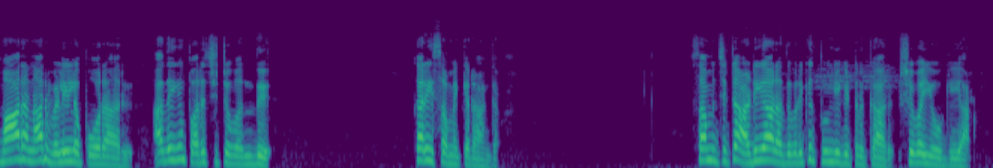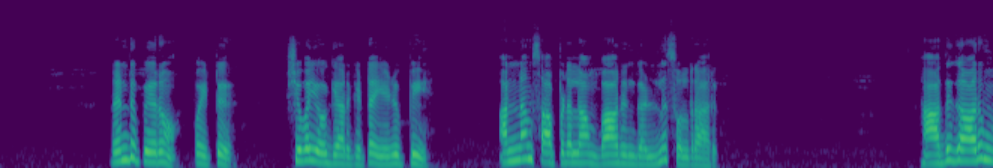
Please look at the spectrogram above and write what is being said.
மாறனார் வெளியில் போகிறாரு அதையும் பறிச்சிட்டு வந்து கறி சமைக்கிறாங்க. சமைச்சிட்டு அடியார் அது வரைக்கும் தூங்கிக்கிட்டு இருக்காரு சிவயோகியார். ரெண்டு பேரும் போயிட்டு சிவயோகியார்கிட்ட எழுப்பி அன்னம் சாப்பிடலாம் வாருங்கள்னு சொல்கிறாரு அதுகாரும்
